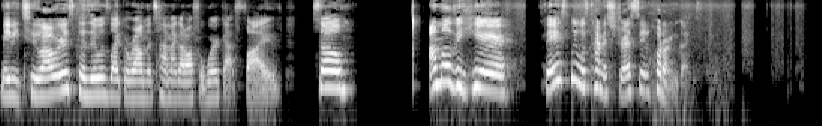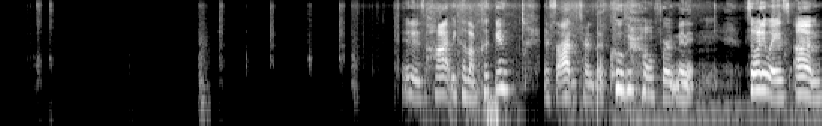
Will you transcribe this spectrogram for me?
maybe two hours because it was like around the time I got off of work at five. So I'm over here basically was kind of stressing. Hold on, you guys. It is hot because I'm cooking, and so I had to turn the cooler on for a minute. So, anyways, um,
